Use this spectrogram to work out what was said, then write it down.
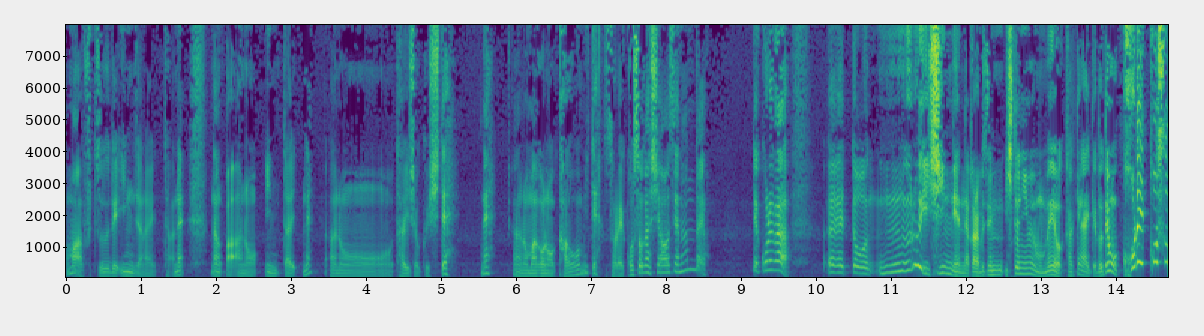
まあ普通でいいんじゃないかね。なんか、あの、引退、ね、あのー、退職して、ね、あの、孫の顔を見て、それこそが幸せなんだよ。で、これが、えー、っと、ぬるい信念だから別に人に目も迷惑かけないけど、でもこれこそ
